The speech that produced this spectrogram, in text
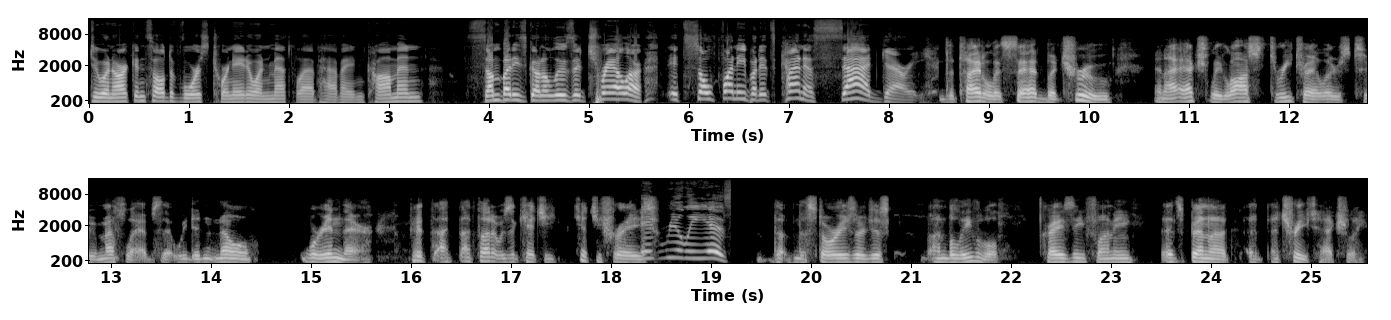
do an Arkansas divorce, tornado, and meth lab have in common? Somebody's going to lose a trailer. It's so funny, but it's kind of sad, Gary. The title is sad but true. And I actually lost three trailers to meth labs that we didn't know were in there. It, I, I thought it was a catchy, catchy phrase. It really is. The, the stories are just unbelievable, crazy, funny. It's been a, a, a treat, actually.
